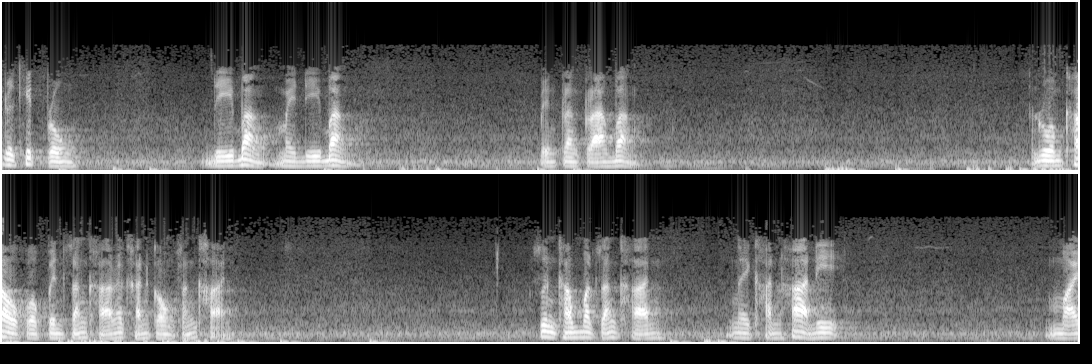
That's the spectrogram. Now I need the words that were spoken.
หรือคิดปรุงดีบ้าง ไม่ดีบ้าง เป็นกลางๆบ้าง รวมเข้าก็เป็นสังขารขันกองสังขาร ซึ่งคำว่าสังขารในขันห้านี้ หมาย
